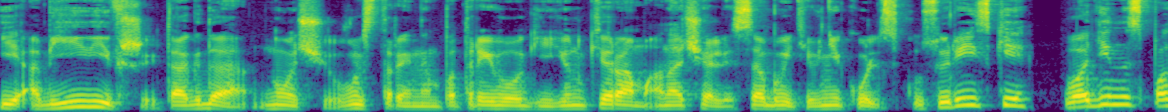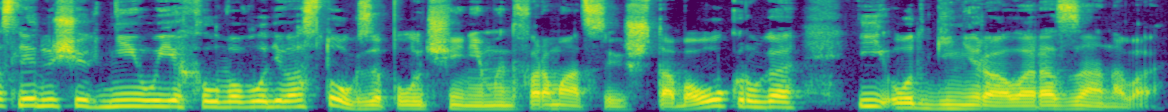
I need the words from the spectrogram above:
и объявивший тогда ночью выстроенным по тревоге юнкерам о начале событий в Никольск-Уссурийске, в один из последующих дней уехал во Владивосток за получением информации из штаба округа и от генерала Розанова.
